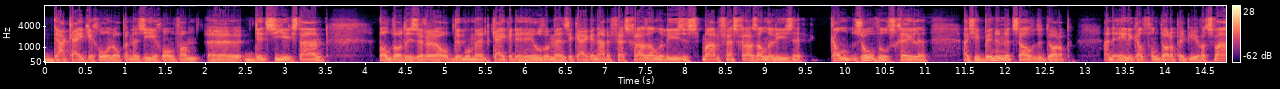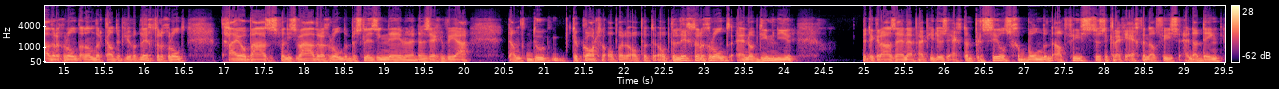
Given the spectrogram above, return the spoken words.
daar kijk je gewoon op en dan zie je gewoon van, dit zie ik staan. Want wat is er eh, op dit moment? Kijken er heel veel mensen kijken naar de versgrasanalyses. Maar de versgrasanalyse kan zoveel schelen als je binnen hetzelfde dorp. Aan de ene kant van het dorp heb je wat zwaardere grond, aan de andere kant heb je wat lichtere grond. Ga je op basis van die zwaardere grond een beslissing nemen, dan zeg je van ja, dan doe ik tekort op, het, op, het, op de lichtere grond. En op die manier met de Grazen-app heb je dus echt een perceelsgebonden advies. Dus dan krijg je echt een advies. En dat ding,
